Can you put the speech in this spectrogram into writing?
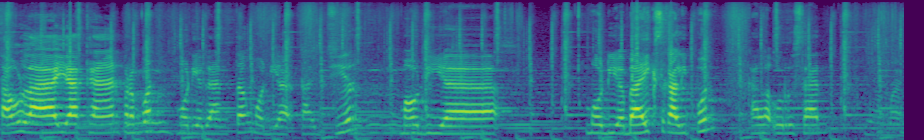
tau lah ya kan perempuan mau dia ganteng, mau dia tajir, mau dia mau dia baik sekalipun kalau urusan Nyaman.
